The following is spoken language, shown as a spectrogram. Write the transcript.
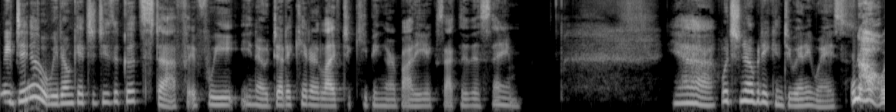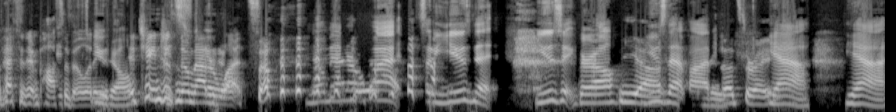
we do. We don't get to do the good stuff if we, you know, dedicate our life to keeping our body exactly the same. Yeah, which nobody can do anyways. No, that's an impossibility. It changes It's no matter futile. what. So No matter what. So use it. Use it, girl. Yeah. Use that body. that's right. Yeah. Yeah.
